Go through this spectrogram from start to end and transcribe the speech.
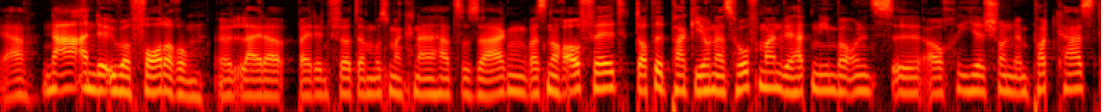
ja, nah an der Überforderung, äh, leider bei den Viertern, muss man knallhart so sagen. Was noch auffällt, Doppelpack Jonas Hofmann, wir hatten ihn bei uns äh, auch hier schon im Podcast.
